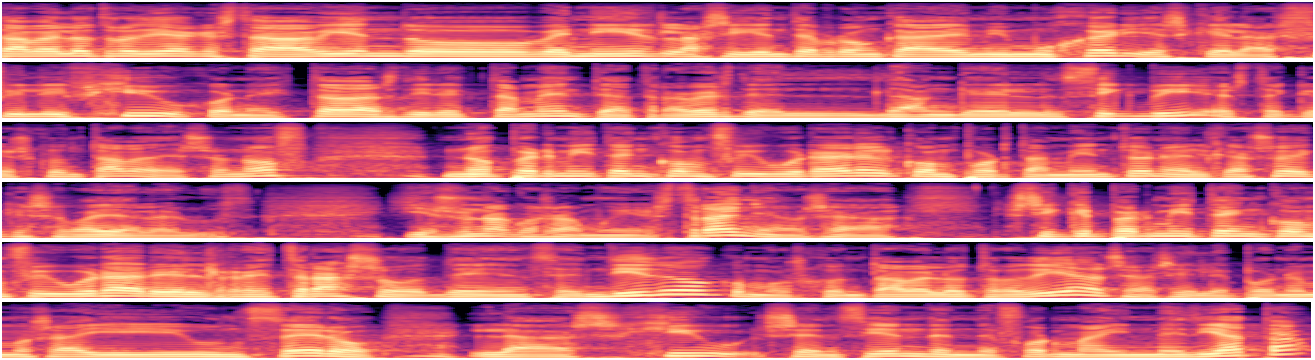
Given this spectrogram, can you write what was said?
contaba el otro día que estaba viendo venir la siguiente bronca de mi mujer y es que las Philips Hue conectadas directamente a través del dangle Zigbee, este que os contaba de Sonoff, no permiten configurar el comportamiento en el caso de que se vaya la luz. Y es una cosa muy extraña, o sea, sí que permiten configurar el retraso de encendido, como os contaba el otro día, o sea, si le ponemos ahí un 0, las Hue se encienden de forma inmediata,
